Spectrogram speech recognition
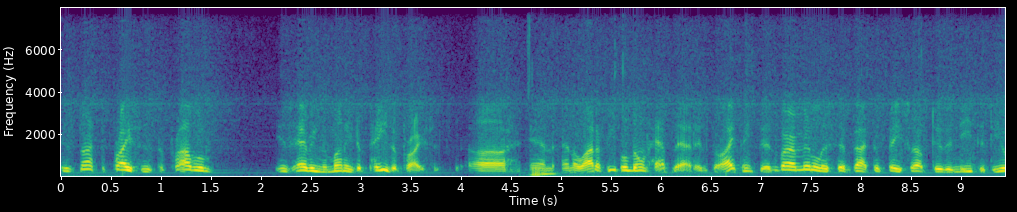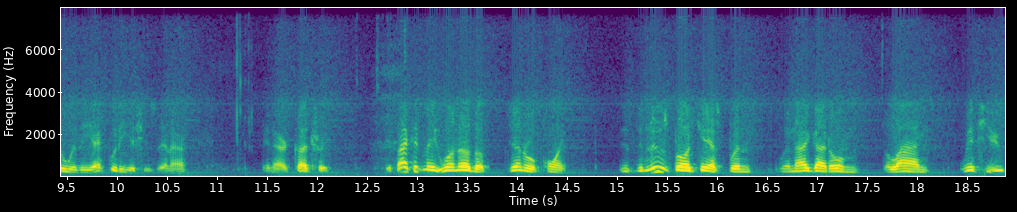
is not the prices. The problem is having the money to pay the prices. Uh, and, and a lot of people don't have that. And so I think the environmentalists have got to face up to the need to deal with the equity issues in our, in our country. If I could make one other general point, the, the news broadcast when, when I got on the line with you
